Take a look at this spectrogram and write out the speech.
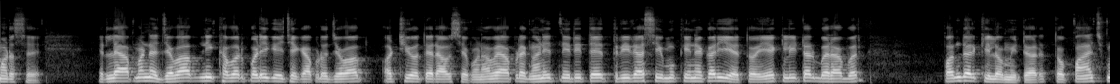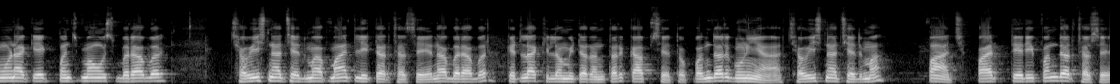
મળશે. એટલે આપણને જવાબની ખબર પડી ગઈ છે કે આપણો જવાબ અઠ્યોતેર આવશે. પણ હવે આપણે ગણિતની રીતે ત્રિરાશી મૂકીને કરીએ તો એક લીટર બરાબર પંદર કિલોમીટર. તો પાંચ પૂર્ણાંક એક પંચમાંશ બરાબર. છવ્વીસના છેદમાં પાંચ લીટર થશે. એના બરાબર કેટલા કિલોમીટર અંતર કાપશે? તો પંદર ગુણ્યા છવ્વીસના છેદમાં પાંચ. પાંચ તેરી પંદર થશે.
